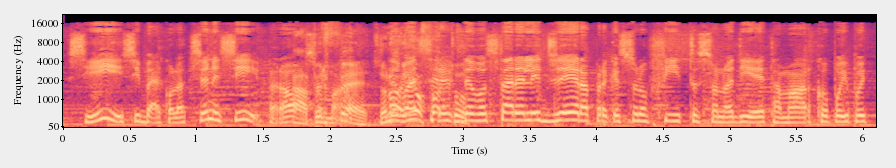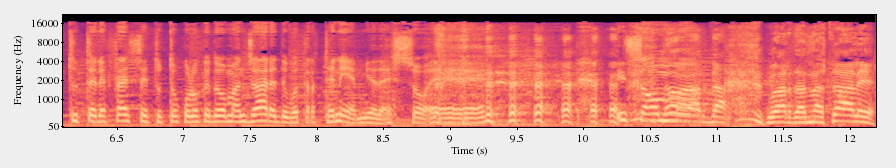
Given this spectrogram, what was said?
Sì, sì, beh, colazione sì, però Ah, insomma, perfetto. No, devo, essere- fatto- devo stare leggera perché sono fit, sono a dieta, Marco. Poi, poi tutte le feste e tutto quello che devo mangiare devo trattenermi adesso. E... Insomma, No, guarda, guarda, a Natale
